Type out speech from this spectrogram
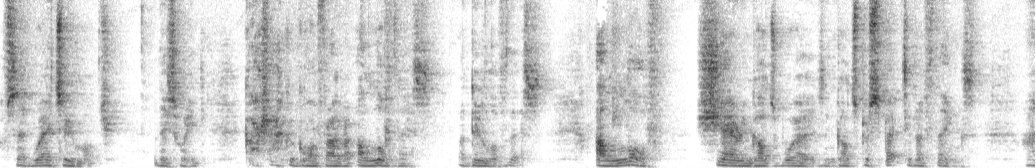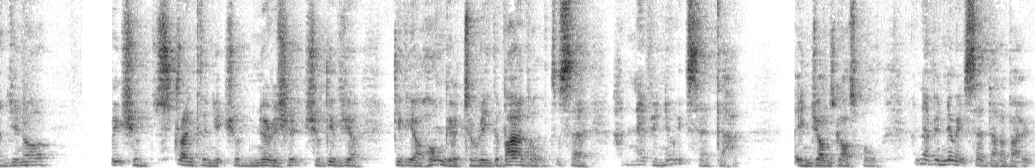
I've said way too much this week. Gosh, I could go on forever. I love this. I do love this. I love sharing God's words and God's perspective of things. And you know, it should strengthen you, it should nourish it, it should give you give you a hunger to read the Bible, to say, I never knew it said that in John's Gospel. I never knew it said that about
